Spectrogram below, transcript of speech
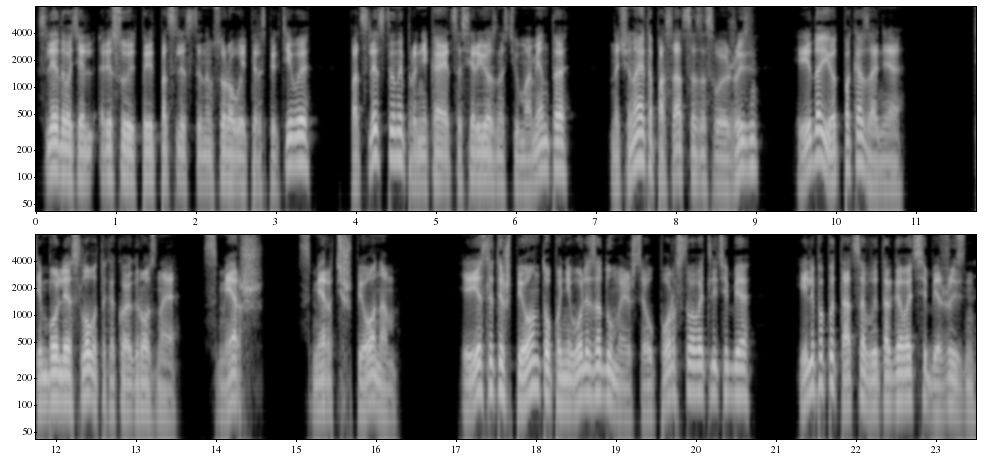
Следователь рисует перед подследственным суровые перспективы, подследственный проникается серьезностью момента, начинает опасаться за свою жизнь и дает показания. Тем более слово-то какое грозное. СМЕРШ. Смерть шпионам. И если ты шпион, то поневоле задумаешься, упорствовать ли тебе или попытаться выторговать себе жизнь.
